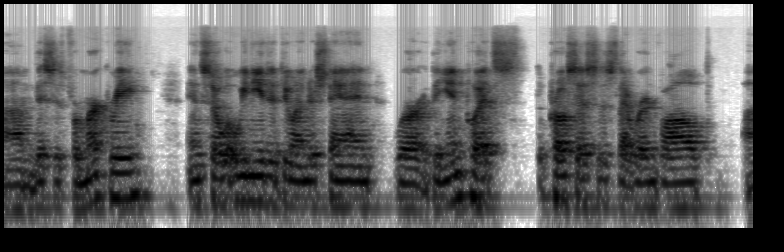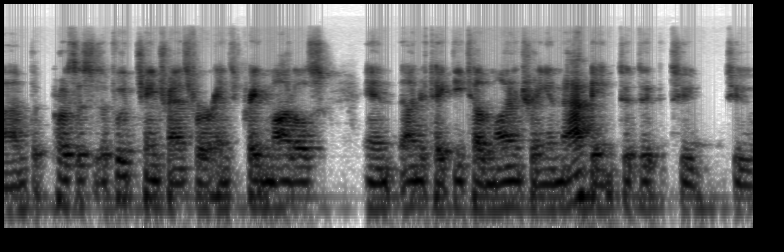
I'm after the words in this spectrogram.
Um, this is for mercury. And so what we needed to understand were the inputs, the processes that were involved, um, the processes of food chain transfer, and to create models and undertake detailed monitoring and mapping to, to, to, to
